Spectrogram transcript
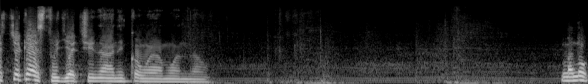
Ezt csak ezt tudja csinálni, komolyan mondom. Már no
